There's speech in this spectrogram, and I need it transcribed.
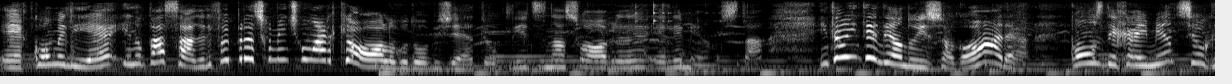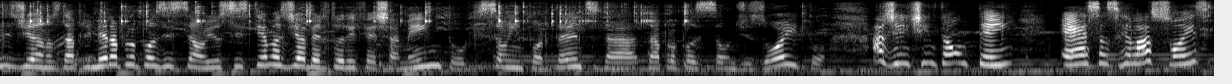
É como ele é e no passado ele foi praticamente um arqueólogo do objeto Euclides na sua obra Elementos, tá? Então entendendo isso agora, com os decaimentos euclidianos da primeira proposição e os sistemas de abertura e fechamento que são importantes da, da proposição 18, a gente então tem essas relações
